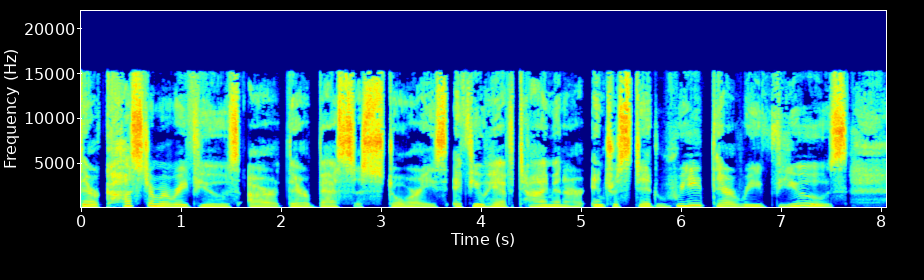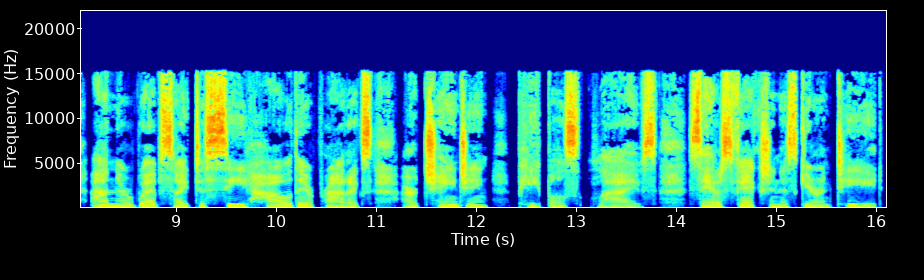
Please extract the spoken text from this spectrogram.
Their customer reviews are their best stories. If you have time and are interested, read their reviews on their website to see how their products are changing people's lives. Satisfaction is guaranteed.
